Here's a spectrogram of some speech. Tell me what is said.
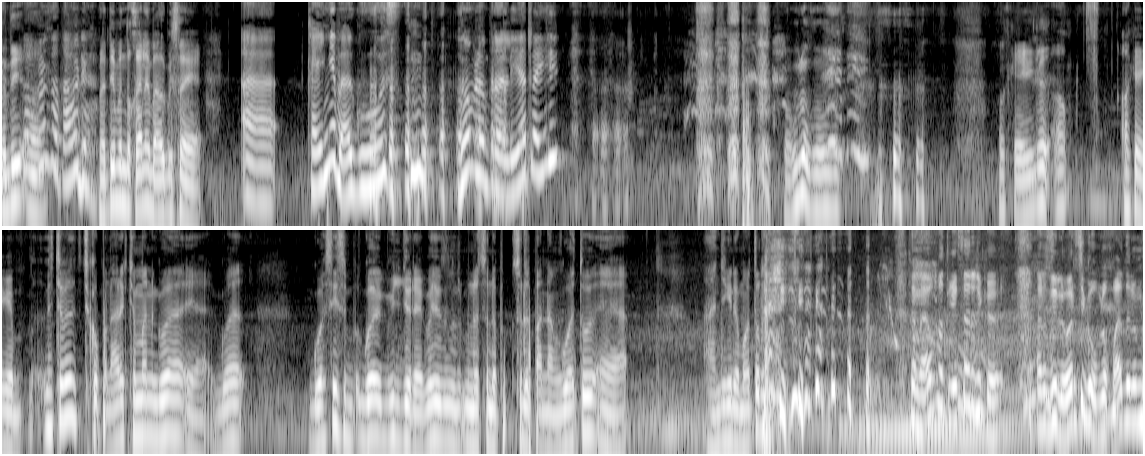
Nanti eh, so tau dah berarti bentukannya bagus lah ya. Eh, Kayaknya bagus Gue belum pernah lihat lagi Goblok, goblok. Oke, gue- oke, oke. Ini cuma cukup menarik cuman gue ya gue gue sih gue jujur ya gue menurut sudut, sudut pandang gue tuh ya anjing ada motor kenapa podcastnya juga harus di luar sih goblok banget lu.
